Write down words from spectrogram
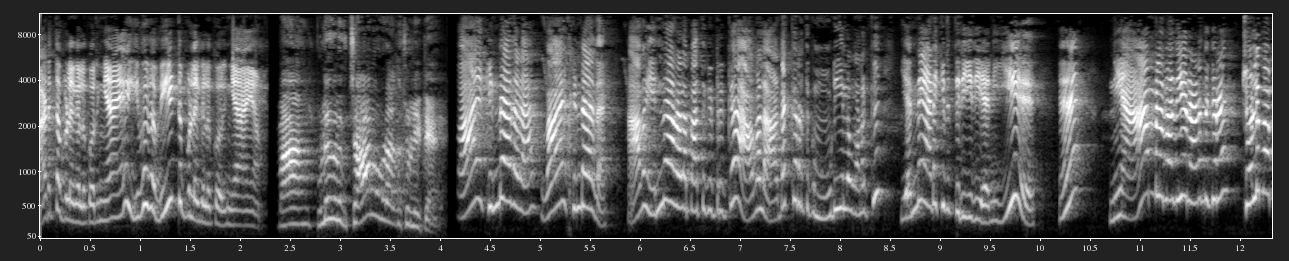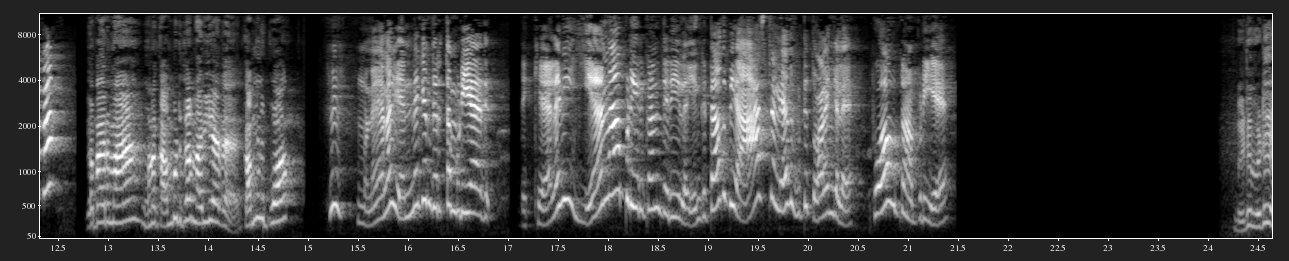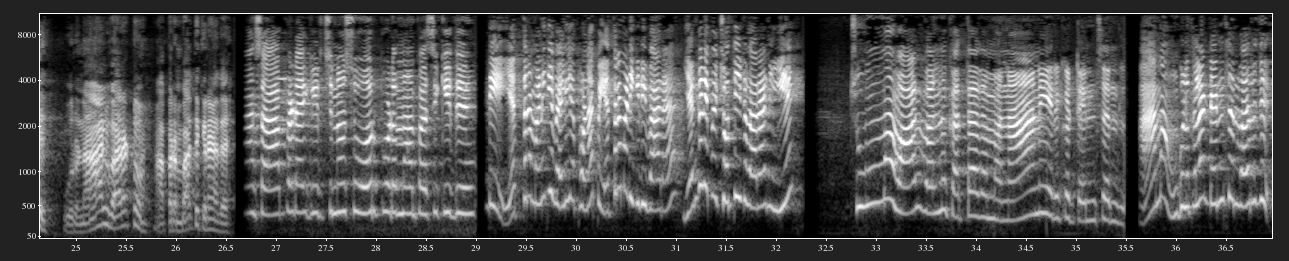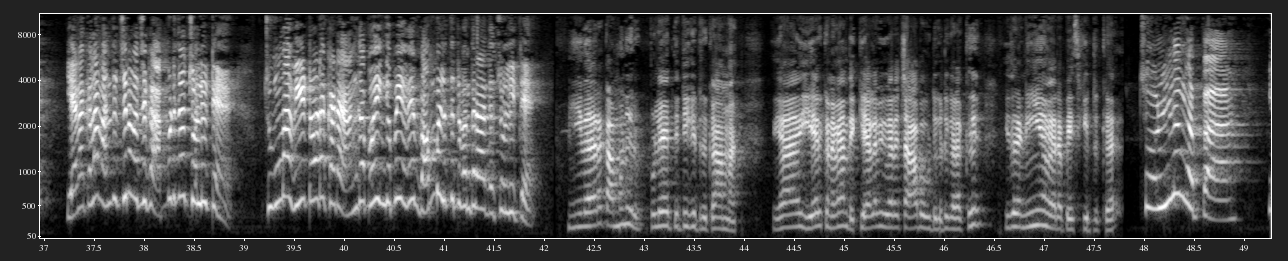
அடுத்த பிள்ளைகளுக்கு ஒரு நியாயம் இவங்க வீட்டு பிள்ளைகளுக்கு ஒரு நியாயம். மா பிள்ளைங்களுக்கு சாக கூடாது சொல்லிட்டேன். வாய் கிண்டாதடா வாய் கிண்டாத. அவ என்ன வேலை பார்த்துக்கிட்டு இருக்க? அவளை அடக்கிறதுக்கு முடியல உனக்கு. என்ன அடக்கிட்டு தெரியுறியா நீ? நீ ஆம்பளை மாதிரியே நடந்துக்கிற? சொல்லு பாப்பா. இங்க பாருமா உனக்கு அம்புட்டு மரியாதை. கம்முனு போ. முனையெல்லாம் என்னைக்கும் திருத்த முடியாது. இந்த கிழவி ஏன்னா அப்படி இருக்கான்னு தெரியல. எங்கிட்டாவது போய் ஹாஸ்டல்லையாவது விட்டு தொலைங்களே. போகட்டும் அப்படியே. விடு விடு. ஒரு நாள் வரட்டும். அப்புறம் பாத்துக்கிறேன் அதை. சாப்பாடு ஆக்கிடுச்சுன்னா சோறு போடுமா பசிக்குது. எத்தனை மணிக்கு வெளியே போனா எத்தனை மணிக்கு வர? எங்க போய் சொத்திட்டு வர நீ? சும்மா வாழ் வாழ்னு கத்தாதம்மா. நானே இருக்க டென்ஷன்ல. ஆமா உங்களுக்கு எல்லாம் டென்ஷன் வருது. எனக்கெல்லாம் வந்துச்சுன்னு வச்சுக்க அப்படிதான் சொல்லிட்டேன். சும்மா வீட்டோட கடை அங்க போய் இங்க போய் எதையும் வம்பு இழுத்துட்டு வந்துடாத சொல்லிட்டேன். நீ வேற கம்முனு பிள்ளைய திட்டிக்கிட்டு இருக்காம. ஏன் ஏற்கனவே அந்த கிளவி வேற சாப விட்டுக்கிட்டு கிடக்கு. இதுல நீயும் வேற பேசிக்கிட்டு இருக்க. சொல்லுங்கப்பா.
